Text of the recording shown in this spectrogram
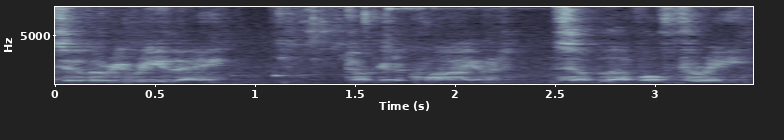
Auxiliary relay. Target acquired. Sublevel 3.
